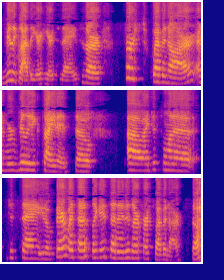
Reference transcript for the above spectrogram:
really glad that you're here today. This is our first webinar, and we're really excited. So uh, I just want to just say, you know, bear with us. Like I said, it is our first webinar. So,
